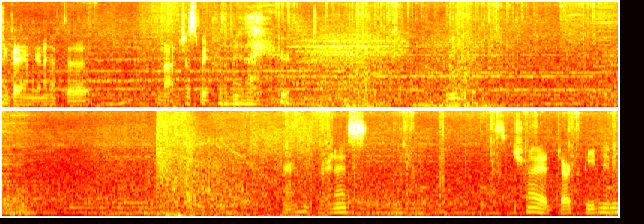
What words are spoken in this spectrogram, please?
Think I am gonna have to not just wait for the melee here. Alright, very nice. Let's try a dark bead maybe.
